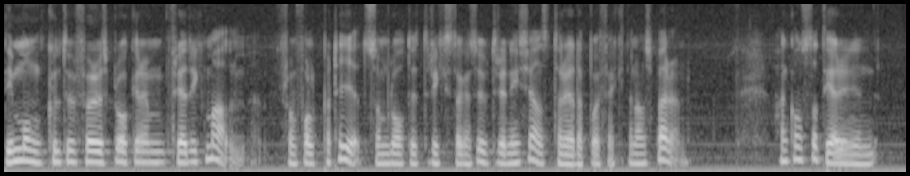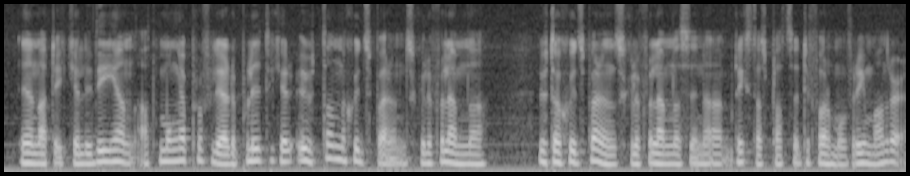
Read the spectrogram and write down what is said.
Det är mångkulturförespråkaren Fredrik Malm från Folkpartiet som låtit riksdagens utredningstjänst ta reda på effekterna av spärren. Han konstaterar i en, i en artikel i DN att många profilerade politiker utan skyddsspärren skulle få lämna utan skyddsspärren skulle få lämna sina riksdagsplatser till förmån för invandrare.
